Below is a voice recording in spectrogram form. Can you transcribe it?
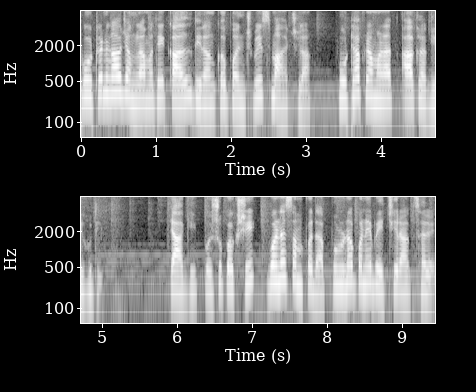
गोठणगाव जंगलामध्ये काल दिनांक पंचवीस मार्चला मोठ्या प्रमाणात आग लागली होती. त्या आगीत पशुपक्षी वनसंपदा पूर्णपणे बेचिराग झाले.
